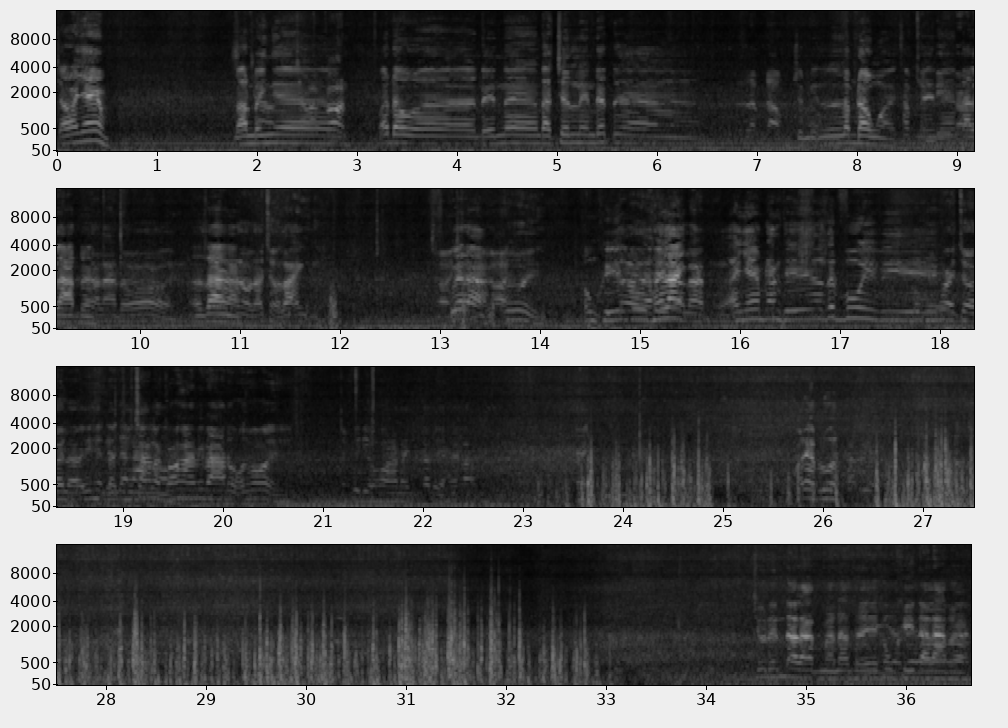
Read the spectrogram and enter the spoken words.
Chào anh em. Đoàn mình con. bắt đầu ờ, đến ờ, đặt chân lên đất Lâm Đồng. chuẩn bị Lâm Đồng rồi, sắp Chuẩn đến Đà Lạt rồi. Đà Lạt rồi. Giang à? Đã trở lạnh. Quyết à? Vui Không khí vui hơi lạnh. Lạt. Anh em đang thấy rất vui vì Không khí ngoài trời là hiện tại chính xác là có 23 độ thôi. Trong khi điều hòa này chúng ta để 25 quá đẹp luôn đến Đà Lạt mà đã thấy không khí Đà Lạt rồi.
